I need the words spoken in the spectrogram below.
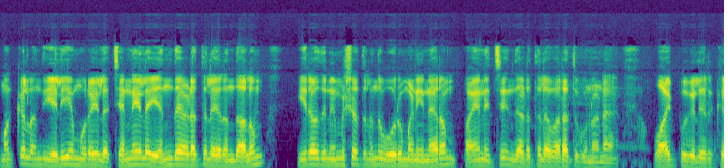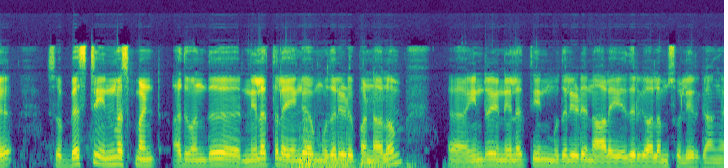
மக்கள் வந்து எளிய முறையில் சென்னையில் எந்த இடத்துல இருந்தாலும் இருபது நிமிஷத்துலேருந்து ஒரு மணி நேரம் பயணித்து இந்த இடத்துல வரத்துக்கு உண்டான வாய்ப்புகள் இருக்குது ஸோ பெஸ்ட் இன்வெஸ்ட்மெண்ட் அது வந்து நிலத்தில் எங்கே முதலீடு பண்ணாலும் இன்றைய நிலத்தின் முதலீடு நாளை எதிர்காலம் சொல்லியிருக்காங்க.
